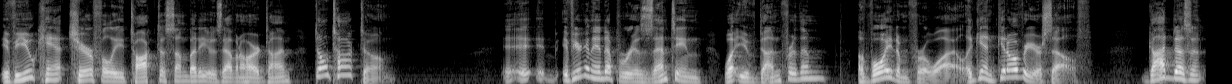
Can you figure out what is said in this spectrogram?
If you can't cheerfully talk to somebody who's having a hard time, don't talk to them. If you're going to end up resenting what you've done for them, avoid them for a while. Again, get over yourself. God doesn't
